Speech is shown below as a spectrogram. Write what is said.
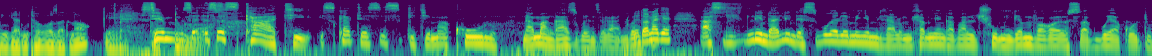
ngiyanithokoza noke Tim se- sesikhathi isikhathi esisigijima kakhulu nama ngazi kwenzekani. Kodwa ke asilinda linde sibukele eminye imidlalo mhlawumnye engabalithumi ngemva kwayo sakubuya godu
